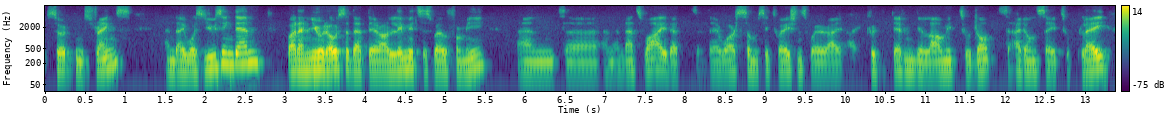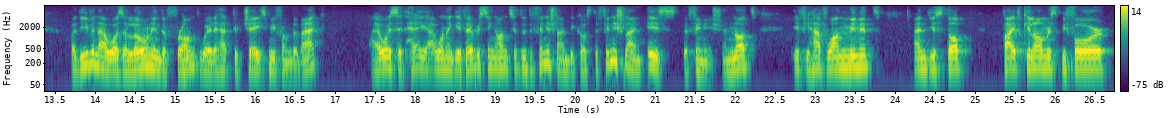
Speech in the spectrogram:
certain strengths and i was using them but i knew also that there are limits as well for me. And, uh, and, and that's why that there were some situations where I, I could definitely allow me to not I don't say to play, but even I was alone in the front where they had to chase me from the back. I always said, hey, I want to give everything on to the finish line because the finish line is the finish, and not if you have one minute and you stop five kilometers before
